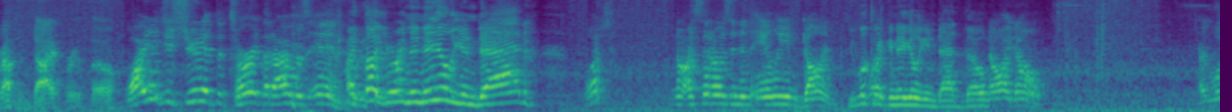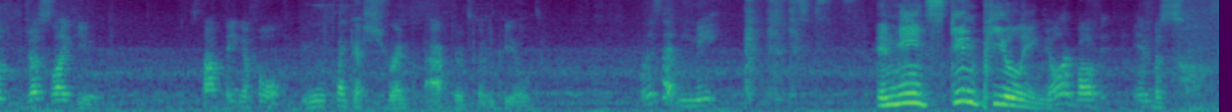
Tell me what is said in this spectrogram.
You're about to die for it though. Why did you shoot at the turret that I was in? I thought you were in an alien, Dad. What? No, I said I was in an alien gun. You look like an alien, Dad, though. No, I don't. I look just like you. Stop being a fool. You look like a shrimp after it's been peeled. What does that mean? It means skin peeling. Y'all are both imbeciles.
